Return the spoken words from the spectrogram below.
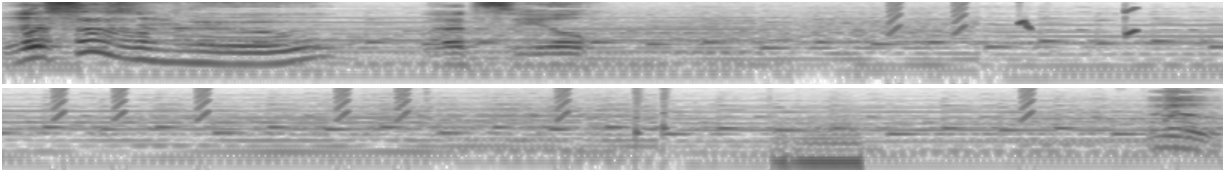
This is new. Let's seal. Ooh.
